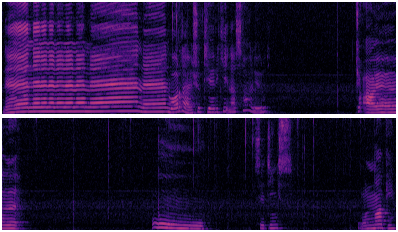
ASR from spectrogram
Ne ne ne ne ne ne ne ne ne. Bu arada şu tier 2'yi nasıl alıyoruz? Bu. Settings. Onu ne yapayım?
